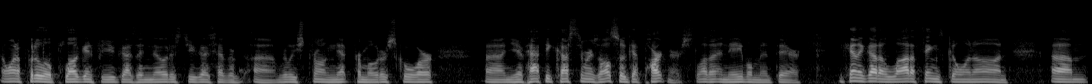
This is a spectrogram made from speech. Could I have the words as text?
I want to put a little plug in for you guys. I noticed you guys have a uh, really strong net promoter score uh, and you have happy customers, also got partners, a lot of enablement there. You kind of got a lot of things going on. Um,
